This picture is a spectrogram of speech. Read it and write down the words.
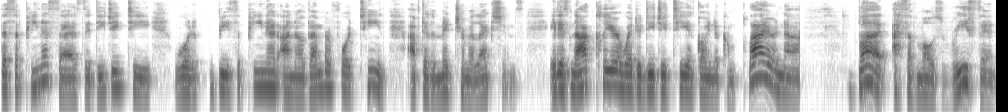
The subpoena says the DJT would be subpoenaed on November 14th after the midterm elections. It is not clear whether DJT is going to comply or not, but as of most recent,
